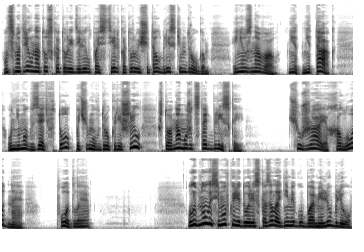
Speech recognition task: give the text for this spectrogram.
Он смотрел на ту, с которой делил постель, которую считал близким другом, и не узнавал. Нет, не так. Он не мог взять в толк, почему вдруг решил, что она может стать близкой. Чужая, холодная, подлая. Улыбнулась ему в коридоре, сказала одними губами «люблю».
